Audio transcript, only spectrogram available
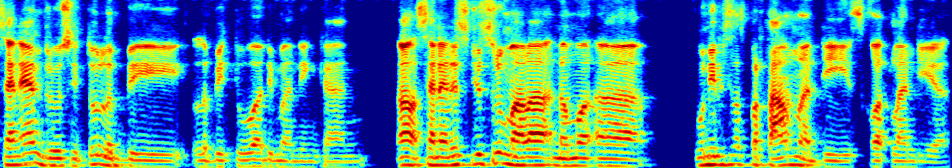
St Andrews itu lebih lebih tua dibandingkan. Oh, St Andrews justru malah nomor uh, universitas pertama di Skotlandia.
